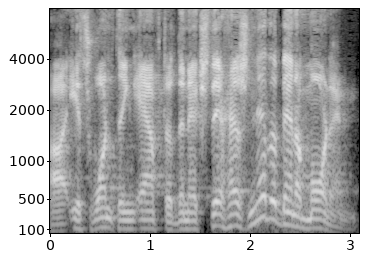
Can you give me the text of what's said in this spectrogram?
Uh, it's one thing after the next. There has never been a morning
